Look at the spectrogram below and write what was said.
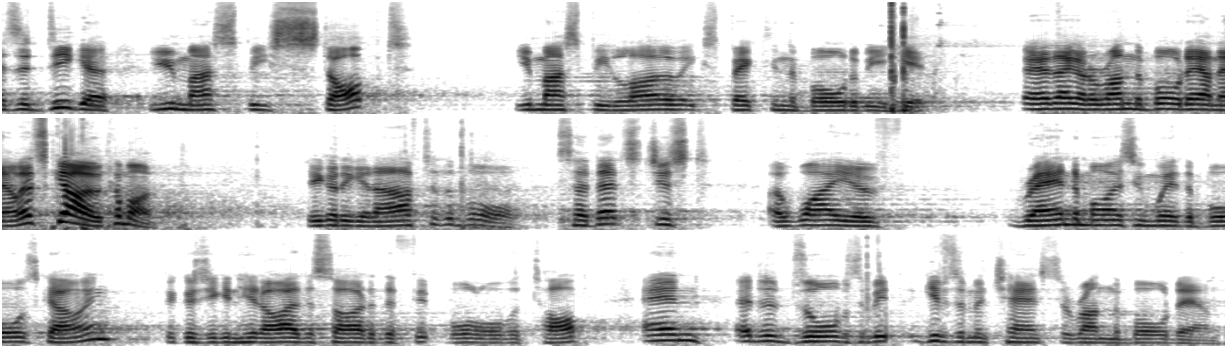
as a digger, you must be stopped. You must be low, expecting the ball to be hit. And they've got to run the ball down now. Let's go, come on. You've got to get after the ball. So that's just a way of randomising where the ball's going because you can hit either side of the fit ball or the top, and it absorbs a bit, gives them a chance to run the ball down.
